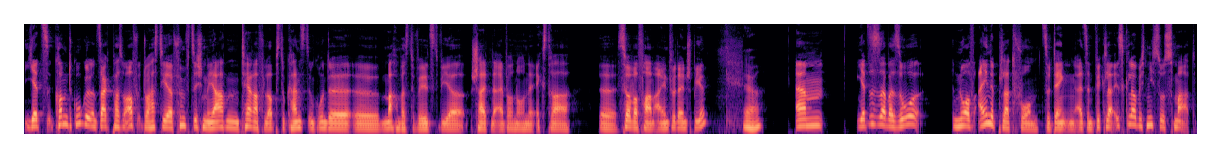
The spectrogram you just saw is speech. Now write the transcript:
Jetzt kommt Google und sagt, pass mal auf, du hast hier 50 Milliarden Teraflops, du kannst im Grunde äh, machen, was du willst. Wir schalten einfach noch eine extra äh, Serverfarm ein für dein Spiel. Ja. Ähm, jetzt ist es aber so, nur auf eine Plattform zu denken als Entwickler ist, glaube ich, nicht so smart.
